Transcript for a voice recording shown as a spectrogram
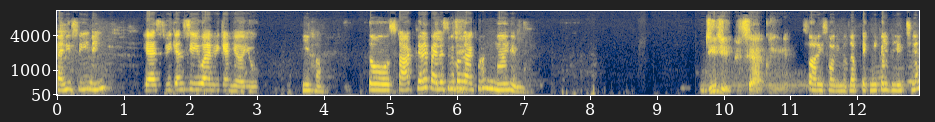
Can you see me yes we can see you and we can hear you या तो स्टार्ट करें पहले से because I couldn't hear him जी जी फिर से आप कहिए। सॉरी सॉरी मतलब टेक्निकल ग्लिच है।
